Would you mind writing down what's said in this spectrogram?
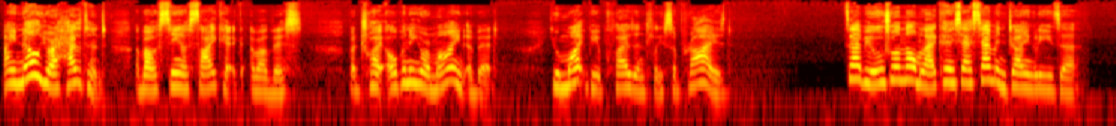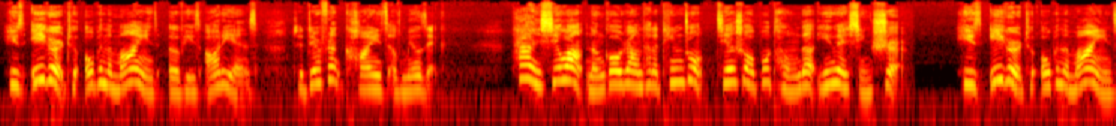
I know you're hesitant about seeing a psychic about this, but try opening your mind a bit. You might be pleasantly surprised. 再比如说呢，我们来看一下下面这样一个例子：He's eager to open the minds of his audience to different kinds of music. 他很希望能够让他的听众接受不同的音乐形式。He's eager to open the minds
